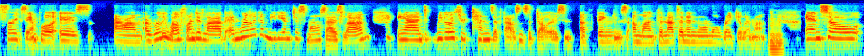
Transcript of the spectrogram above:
for example, is um, a really well funded lab, and we're like a medium to small size lab. And we go through tens of thousands of dollars of things a month, and that's in a normal, regular month. Mm-hmm. And so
